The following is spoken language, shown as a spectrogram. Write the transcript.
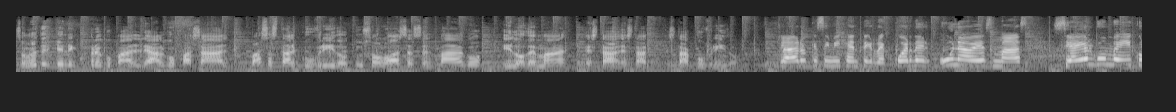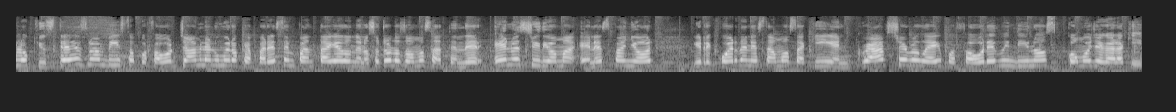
so no te tienes que preocupar de algo pasar, vas a estar cubrido, tú solo haces el pago y lo demás está, está, está cubrido. Claro que sí, mi gente. Y recuerden una vez más, si hay algún vehículo que ustedes no han visto, por favor llamen al número que aparece en pantalla donde nosotros los vamos a atender en nuestro idioma, en español. Y recuerden, estamos aquí en Graf Chevrolet. Por favor, Edwin, dinos cómo llegar aquí.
